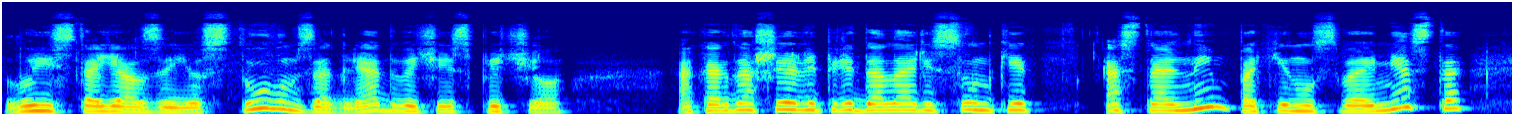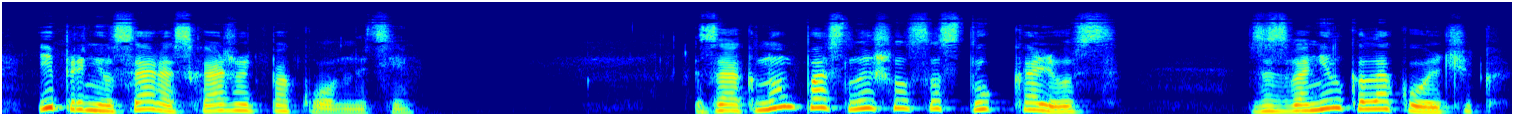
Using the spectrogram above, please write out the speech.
Луи стоял за ее стулом, заглядывая через плечо, а когда Шерли передала рисунки остальным, покинул свое место и принялся расхаживать по комнате. За окном послышался стук колес. Зазвонил колокольчик.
